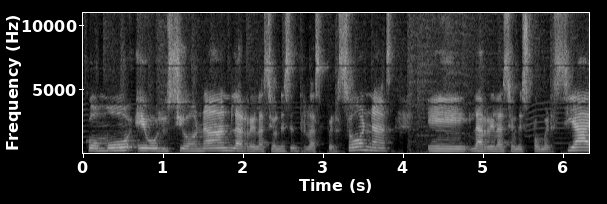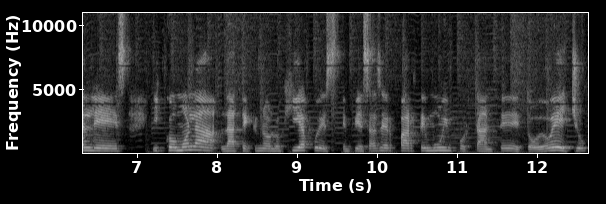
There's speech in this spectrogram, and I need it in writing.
cómo evolucionan las relaciones entre las personas, eh, las relaciones comerciales y cómo la, la, tecnología pues empieza a ser parte muy importante de todo ello,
